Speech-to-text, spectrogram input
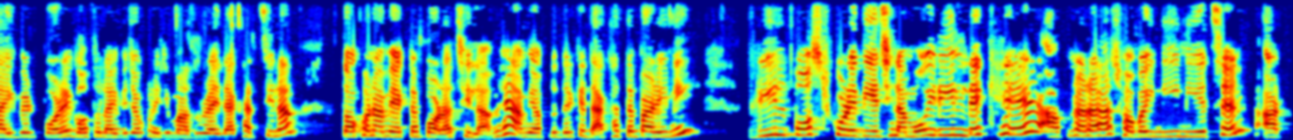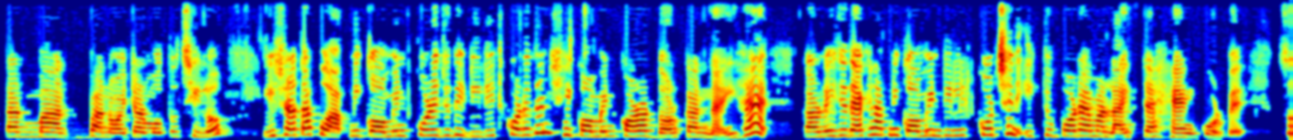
লাইভের পরে, গত লাইভে যখন এই যে মাদুরাই দেখাচ্ছিলাম, তখন আমি একটা পড়া ছিলাম। হ্যাঁ আমি আপনাদেরকে দেখাতে পারিনি। রিল পোস্ট করে দিয়েছিলাম। ওই রিল দেখে আপনারা সবাই নিয়ে নিয়েছেন। আটটার বা নয়টার মতো ছিল। ইশরাত আপু, আপনি কমেন্ট করে যদি ডিলিট করে দেন, সেই কমেন্ট করার দরকার নাই। হ্যাঁ কারণ এই যে দেখেন, আপনি কমেন্ট ডিলিট করছেন, একটু পরে আমার লাইফটা হ্যাং করবে। সো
